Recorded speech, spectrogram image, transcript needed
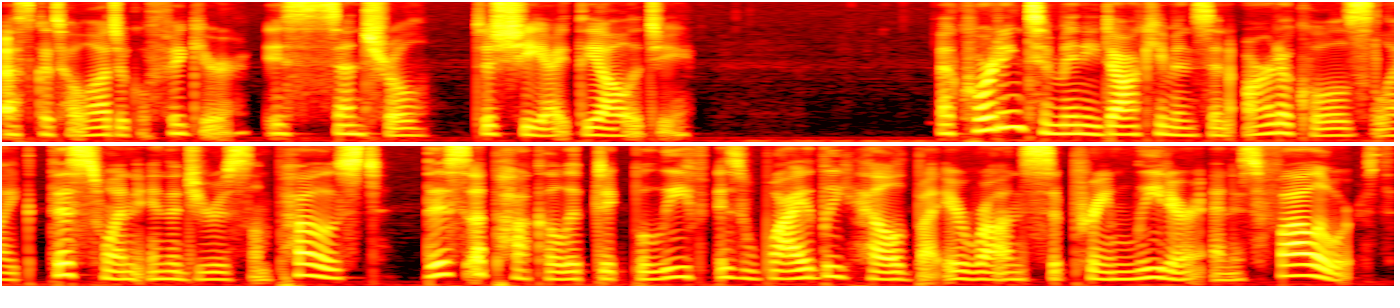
eschatological figure is central to Shiite theology. According to many documents and articles like this one in the Jerusalem Post, this apocalyptic belief is widely held by Iran's supreme leader and his followers.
